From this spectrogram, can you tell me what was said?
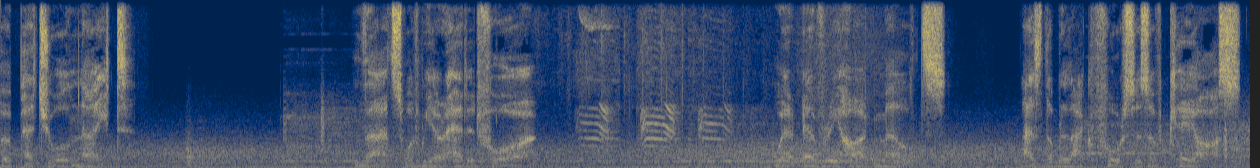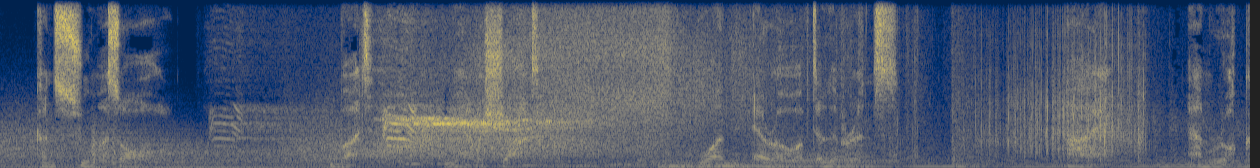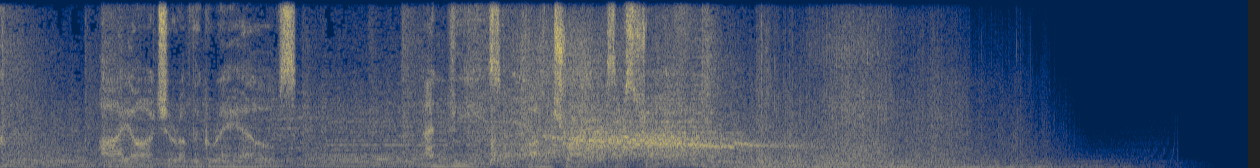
perpetual night. That's what we are headed for. Where every heart melts as the black forces of chaos consume us all. But we have a shot. One arrow of deliverance. I am Rook, High Archer of the Grey Elves. And these are the trials of strife.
